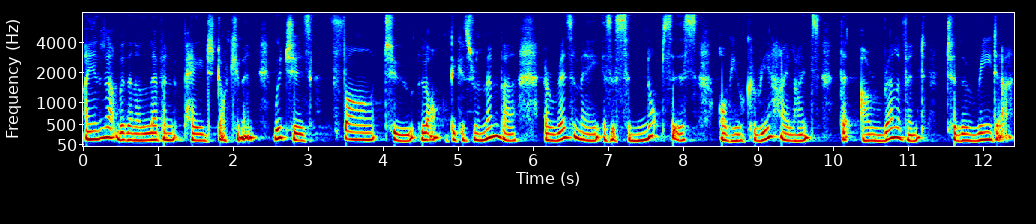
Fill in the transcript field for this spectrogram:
I ended up with an 11 page document, which is far too long. Because remember, a resume is a synopsis of your career highlights that are relevant to the reader,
